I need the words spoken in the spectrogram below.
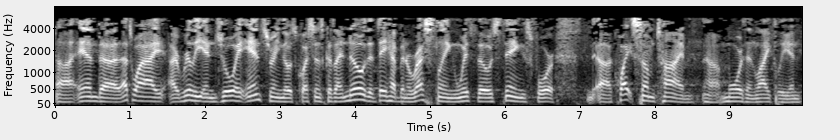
Uh, and uh, that's why I, I, really enjoy answering those questions because I know that they have been wrestling with those things for uh, quite some time, uh, more than likely. And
